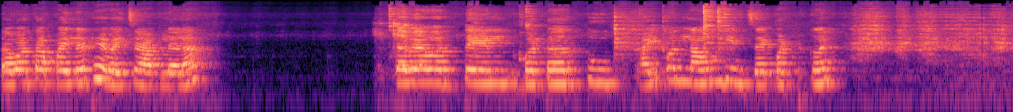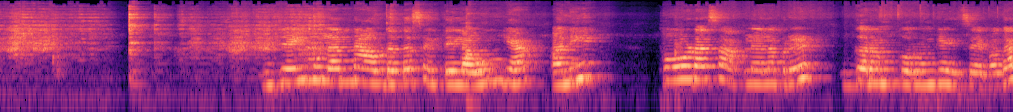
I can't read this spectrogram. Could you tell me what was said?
तवा तापायला ठेवायचा आहे आपल्याला. तव्यावर तेल बटर तूप काही पण लावून घ्यायचंय पटकन. जेही मुलांना आवडत असेल ते लावून घ्या आणि थोडासा आपल्याला ब्रेड गरम करून घ्यायचा आहे बघा.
